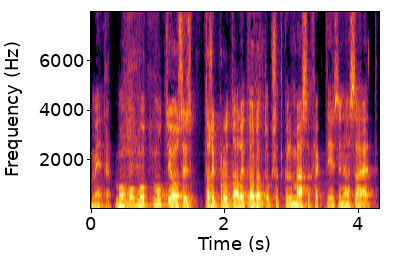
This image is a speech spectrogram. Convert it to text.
mietin. Okei. Mutta mut, mut, mut joo, siis tosi brutaalit odotukset kyllä Mass Effectiin sinänsä, että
